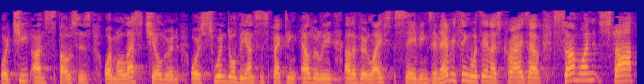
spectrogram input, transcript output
or cheat on spouses or molest children or swindle the unsuspecting elderly out of their life's savings and everything within us cries out, someone stop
